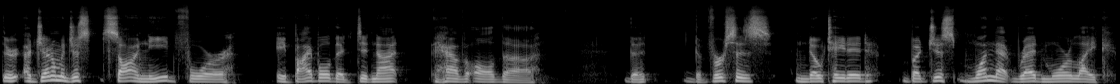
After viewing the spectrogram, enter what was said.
there, a gentleman just saw a need for a Bible that did not have all the the the verses notated, but just one that read more like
